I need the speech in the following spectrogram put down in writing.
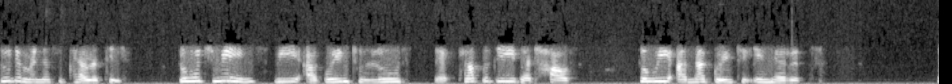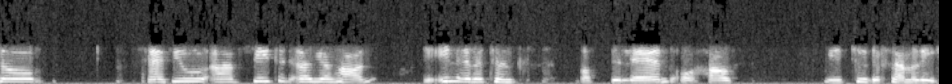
to the municipality. So, which means we are going to lose that property, that house. So, we are not going to inherit. So, as you have stated earlier on, the inheritance of the land or house to the family.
